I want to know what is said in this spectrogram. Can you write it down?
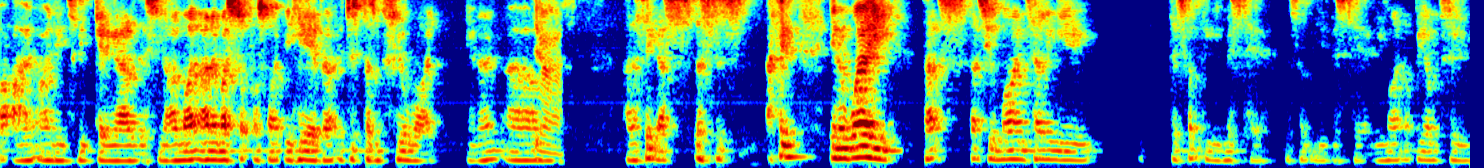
I I need to be getting out of this. You know, I might I know my stop loss might be here, but it just doesn't feel right. You know, um, yeah. And I think that's that's just, I think in a way that's that's your mind telling you there's something you've missed here. There's something you've missed here. You might not be able to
